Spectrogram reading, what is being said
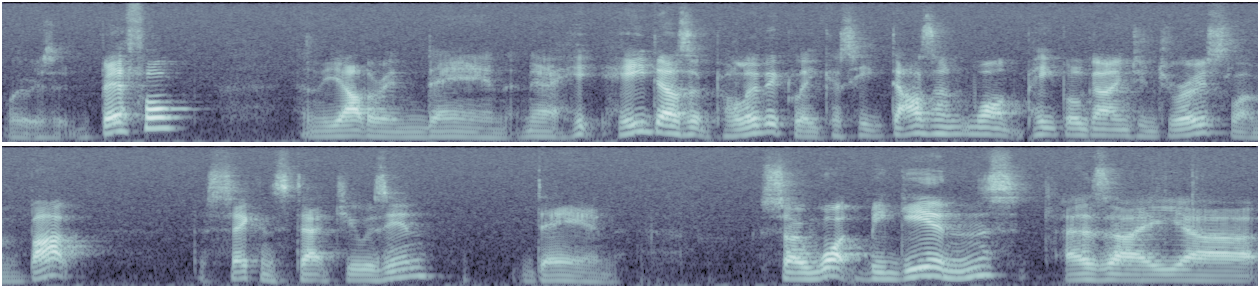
where is it, Bethel, and the other in Dan. Now, he, he does it politically because he doesn't want people going to Jerusalem, but the second statue is in Dan. So, what begins as a, uh,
